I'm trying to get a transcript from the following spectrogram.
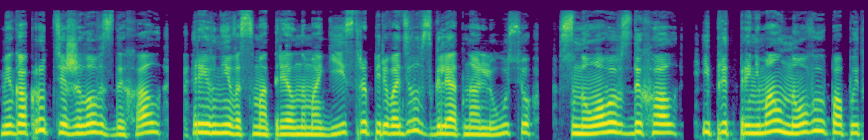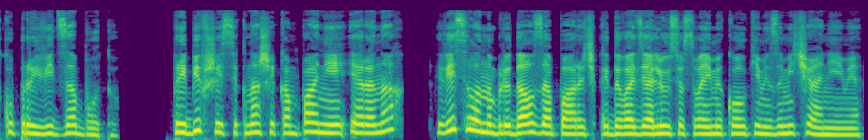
Мегакрут тяжело вздыхал, ревниво смотрел на магистра, переводил взгляд на Люсю, снова вздыхал и предпринимал новую попытку проявить заботу. Прибившийся к нашей компании Эронах весело наблюдал за парочкой, доводя Люсю своими колкими замечаниями.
